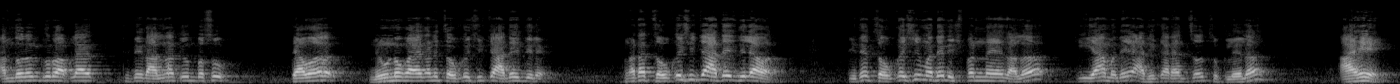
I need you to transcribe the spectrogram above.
आंदोलन करू आपल्या तिथे दालनात येऊन बसू. त्यावर निवडणूक आयोगाने चौकशीचे आदेश दिले. आता चौकशीचे आदेश दिल्यावर तिथे चौकशीमध्ये निष्पन्न हे झालं की यामध्ये अधिकाऱ्यांचं चुकलेलं आहे.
